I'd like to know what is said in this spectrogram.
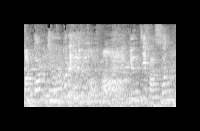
막광. 아, 윤지 막광.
